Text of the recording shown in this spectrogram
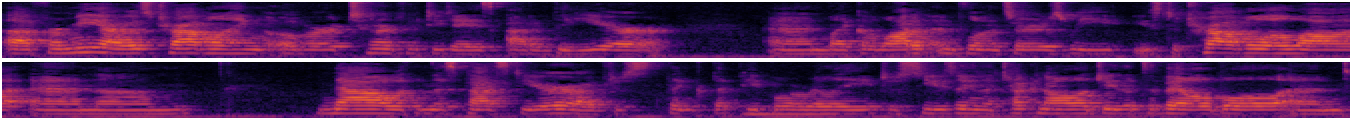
Uh, for me, I was traveling over 250 days out of the year. And like a lot of influencers, we used to travel a lot. And um, now, within this past year, I just think that people are really just using the technology that's available and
